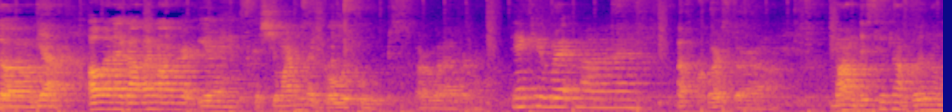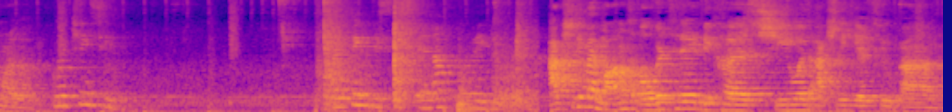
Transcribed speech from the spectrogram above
So, yeah. Oh, and I got my mom her earrings because she wanted like gold hoops or whatever. Thank you, Bretman. Of course, girl. Mom, this is not good no more though. Good cheesy. I think this is enough already. Actually, my mom's over today because she was actually here to um,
